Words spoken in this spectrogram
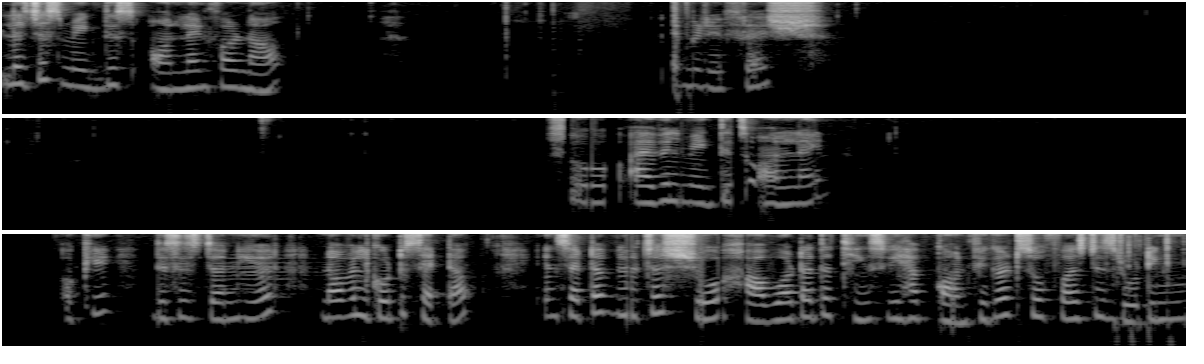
let's just make this online for now. Let me refresh so i will make this online. Okay this is done here. Now we'll go to setup. In setup we'll just show how what are the things we have configured. So first is routing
